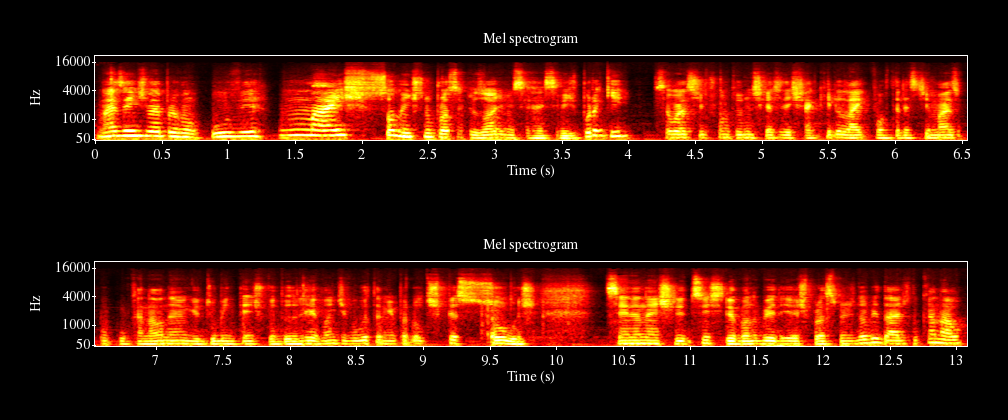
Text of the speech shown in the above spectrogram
mas a gente vai para Vancouver, mas somente no próximo episódio. Vou encerrar esse vídeo por aqui. Se você gosta tipo de conteúdo, não esquece de deixar aquele like, fortalece demais o canal, né? O YouTube entende conteúdo relevante, divulga também para outras pessoas. Se ainda não é inscrito, se inscreva no BD as próximas novidades do canal.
